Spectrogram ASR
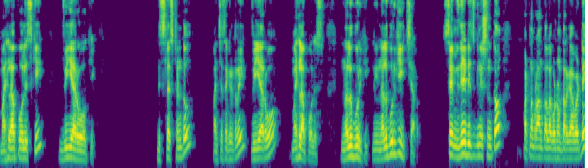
మహిళా పోలీస్కి విఆర్ఓకి digital assistant panchayat secretary VRO మహిళా పోలీస్. నలుగురికి నీ నలుగురికి ఇచ్చారు. సేమ్ ఇదే డిజిగ్నేషన్తో పట్టణ ప్రాంతాల్లో కూడా ఉంటారు కాబట్టి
